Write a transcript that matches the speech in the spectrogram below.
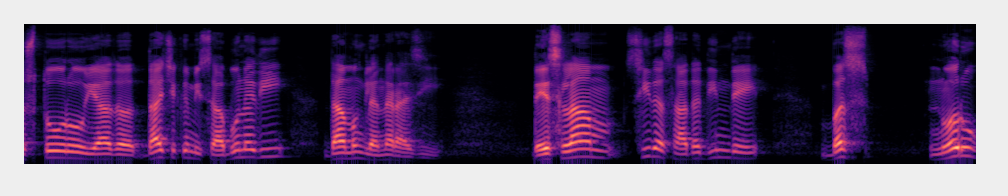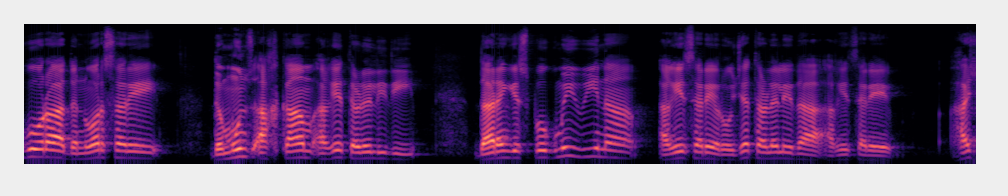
د ستورو یا د دا چې کوم حسابونه دي دا موږ له ناراضي د اسلام سیده ساده دین دی بس نور وګوره د نور سره د مونځ احکام هغې تړلي دي دارنګ سپوږمۍ وینه هغې سره روژه تړلې ده هغې سره حج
